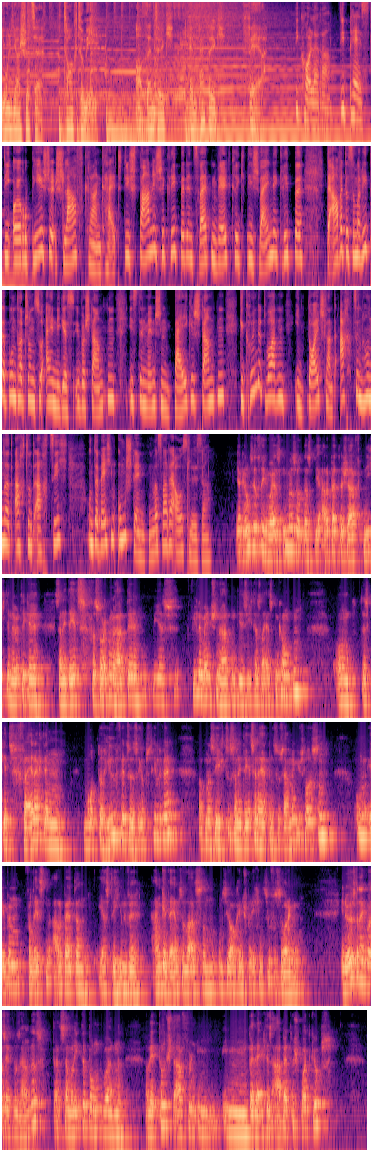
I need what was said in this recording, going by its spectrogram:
Julia Schütze. Talk to me. Authentic, empathic, fair. Die Cholera, die Pest, die europäische Schlafkrankheit, die spanische Grippe, den Zweiten Weltkrieg, die Schweinegrippe. Der Arbeiter-Samariter-Bund hat schon so einiges überstanden, ist den Menschen beigestanden. Gegründet worden in Deutschland 1888. Unter welchen Umständen? Was war der Auslöser? Ja, grundsätzlich war es immer so, dass die Arbeiterschaft nicht die nötige Sanitätsversorgung hatte, wie es viele Menschen hatten, die sich das leisten konnten. Und das geht frei nach dem Motto Hilfe zur Selbsthilfe, hat man sich zu Sanitätseinheiten zusammengeschlossen, um eben verletzten Arbeitern erste Hilfe angedeihen zu lassen und sie auch entsprechend zu versorgen. In Österreich war es etwas anders. Der Samariterbund waren Rettungsstaffeln im, im Bereich des Arbeitersportclubs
